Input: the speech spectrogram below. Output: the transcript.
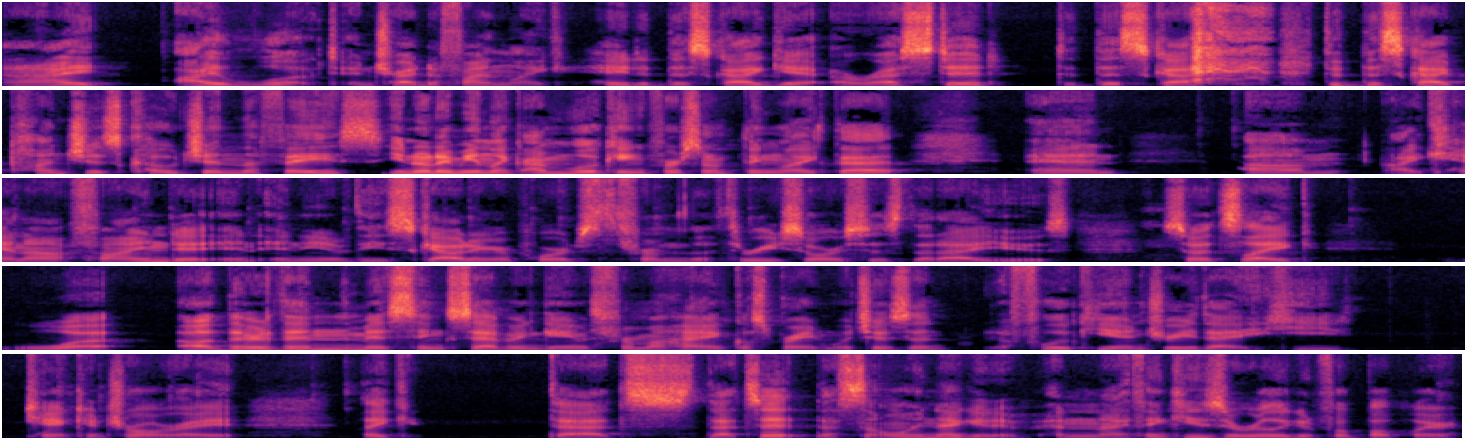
and I I looked and tried to find like, hey, did this guy get arrested? Did this guy did this guy punch his coach in the face? You know what I mean? Like I'm looking for something like that, and Um, I cannot find it in any of these scouting reports from the three sources that I use. So it's like, what other than missing seven games from a high ankle sprain, which is a, a fluky injury that he can't control, right? Like that's that's it. That's the only negative, and I think he's a really good football player.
